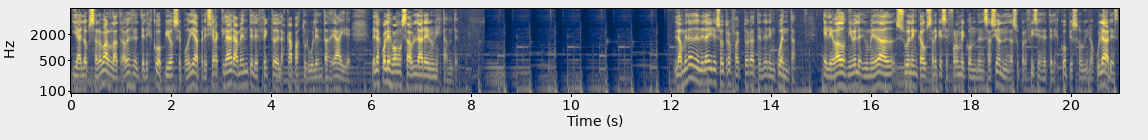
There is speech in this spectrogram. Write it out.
y al observarla a través del telescopio se podía apreciar claramente el efecto de las capas turbulentas de aire, de las cuales vamos a hablar en un instante. La humedad en el aire es otro factor a tener en cuenta. Elevados niveles de humedad suelen causar que se forme condensación en las superficies de telescopios o binoculares,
